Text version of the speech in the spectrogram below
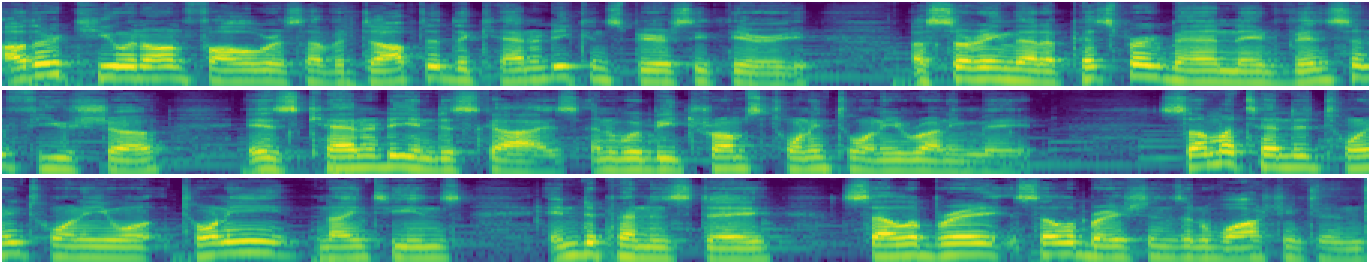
Other QAnon followers have adopted the Kennedy conspiracy theory, asserting that a Pittsburgh man named Vincent Fusca is Kennedy in disguise and would be Trump's 2020 running mate. Some attended 2019's Independence Day celebrate, celebrations in Washington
